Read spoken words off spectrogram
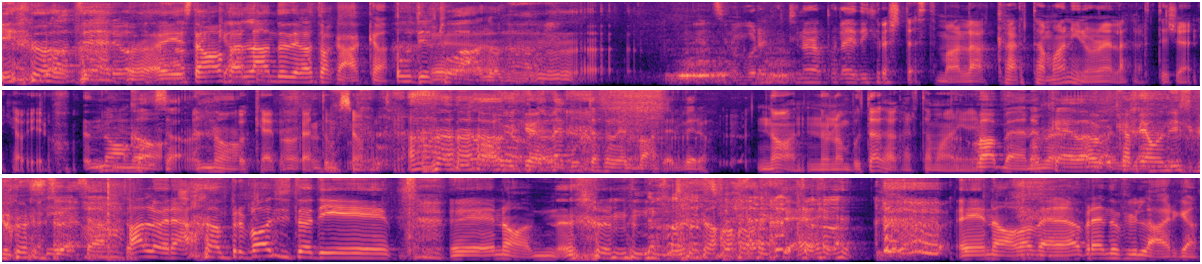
Franceschino. No, zero. Eh, Ah, peccato. parlando della tua cacca. O del tuo Eh, ano. Non vorrei continuare a parlare di crash test, ma la carta mani non è la carta igienica, vero? No, cosa? no. Ok, perfetto, possiamo continuare. Ah, no, non l'hai buttato nel water, vero? No, non ho buttato la carta mani. Va bene, Ok, beh, va bene. cambiamo discorso. Sì, esatto. Allora, a proposito di. eh, no, no, ok. Eh, no, va bene, la prendo più larga.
